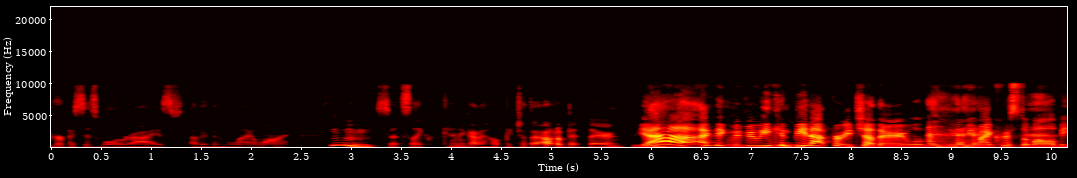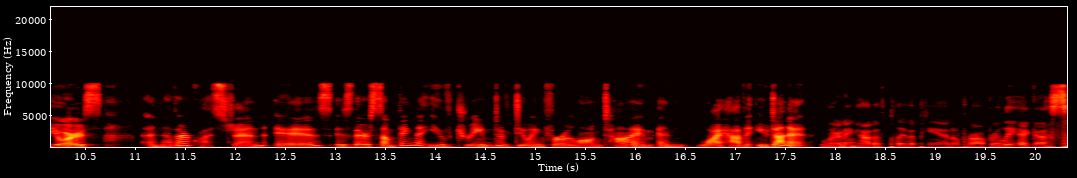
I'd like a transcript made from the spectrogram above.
purposes will arise other than the one I want. Hmm. So it's like kind of got to help each other out a bit there. Yeah, I think maybe we can be that for each other. Well, be my crystal ball, I'll be yours. Another question is Is there something that you've dreamed of doing for a long time and why haven't you done it? Learning how to play the piano properly, I guess,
